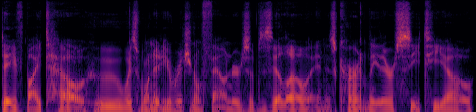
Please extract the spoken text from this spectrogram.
Dave Beitel, who was one of the original founders of Zillow and is currently their CTO,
